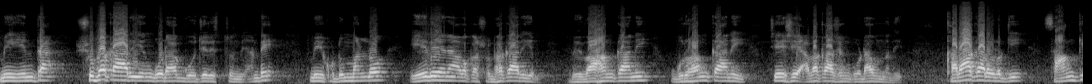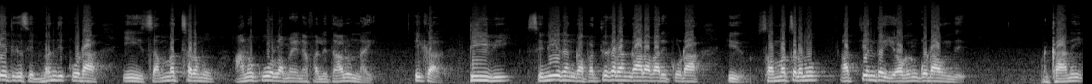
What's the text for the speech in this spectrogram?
మీ ఇంట శుభకార్యం కూడా గోచరిస్తుంది. అంటే మీ కుటుంబంలో ఏదైనా ఒక శుభకార్యం వివాహం కానీ గృహం కానీ చేసే అవకాశం కూడా ఉన్నది. కళాకారులకి సాంకేతిక సిబ్బందికి కూడా ఈ సంవత్సరము అనుకూలమైన ఫలితాలు ఉన్నాయి. ఇక టీవీ సినీ రంగ పత్రిక రంగాల వారికి కూడా ఈ సంవత్సరము అత్యంత యోగం కూడా ఉంది. కానీ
